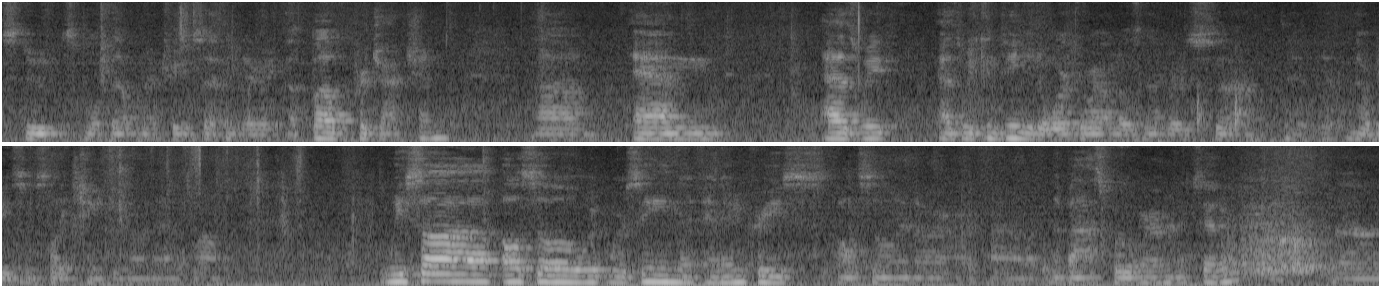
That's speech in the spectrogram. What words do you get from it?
students, both elementary and secondary, above projection. Um, And as we, as we continue to work around those numbers, uh, there'll be some slight changes on that as well. We saw also, we- we're seeing an increase also in our, uh, the VAST program, et cetera. uh,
